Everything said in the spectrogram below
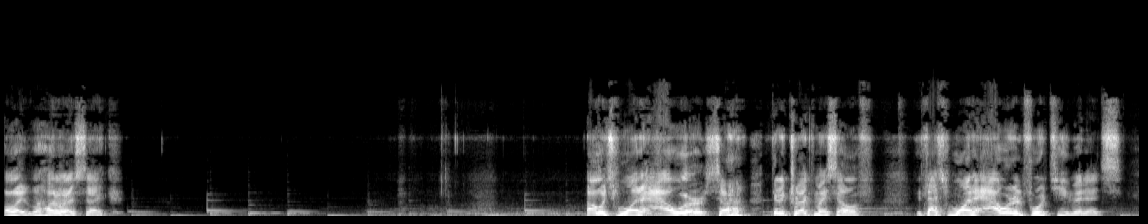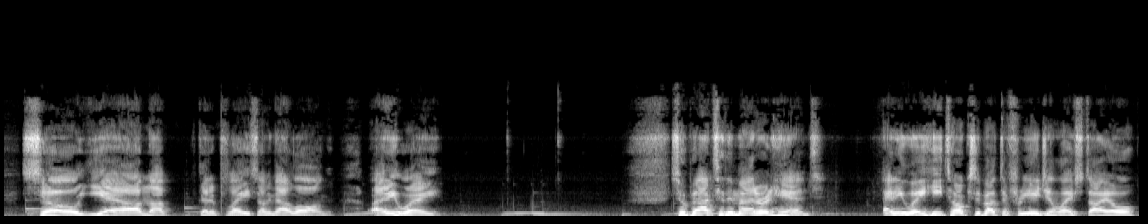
Oh wait, well, hold on a sec. Oh, it's one hour. So, i gonna correct myself. If That's one hour and 14 minutes. So, yeah, I'm not gonna play something that long. Anyway. So, back to the matter at hand. Anyway, he talks about the free agent lifestyle,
